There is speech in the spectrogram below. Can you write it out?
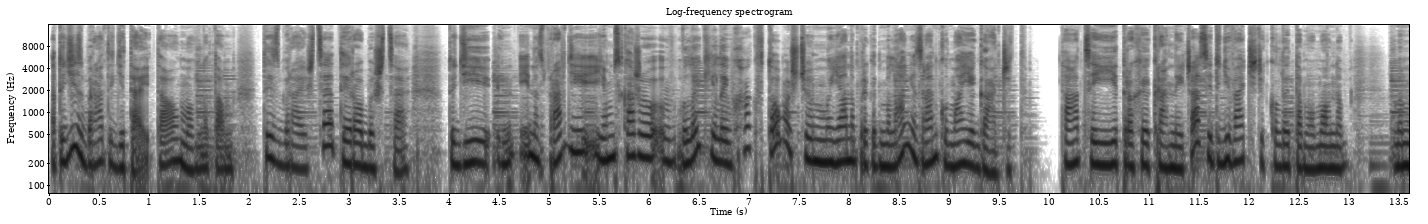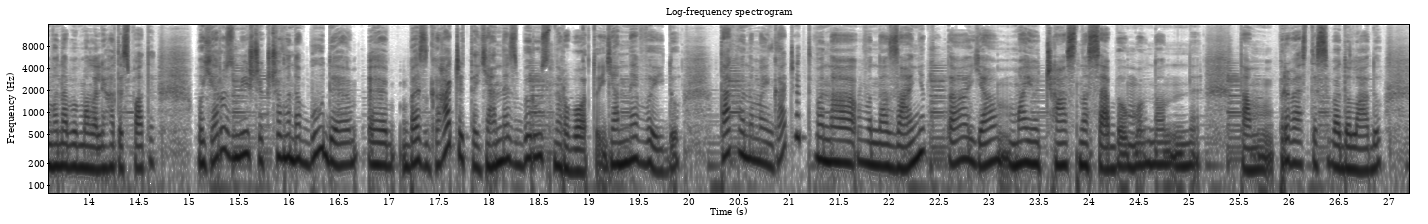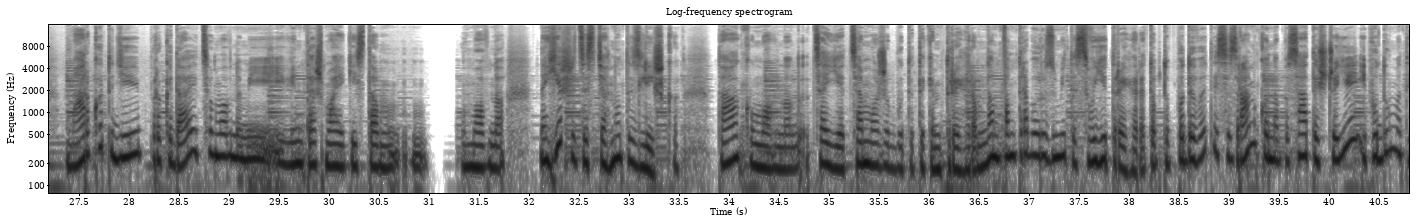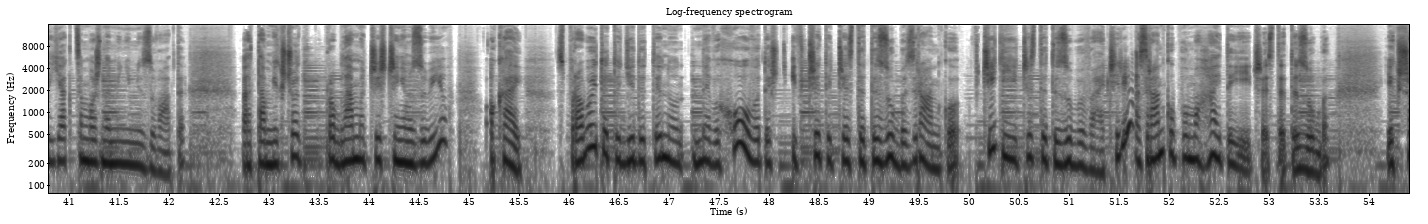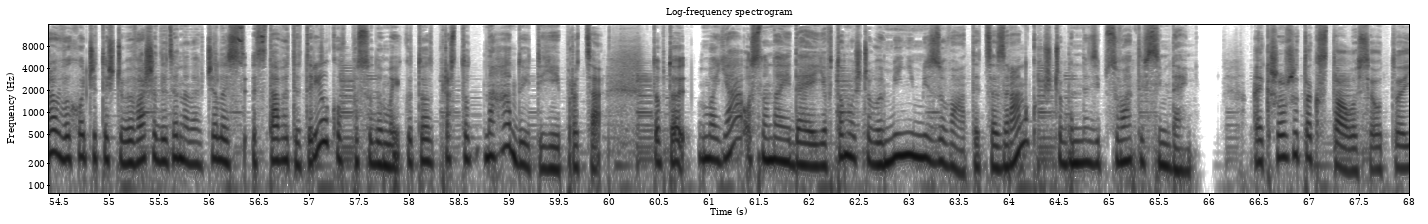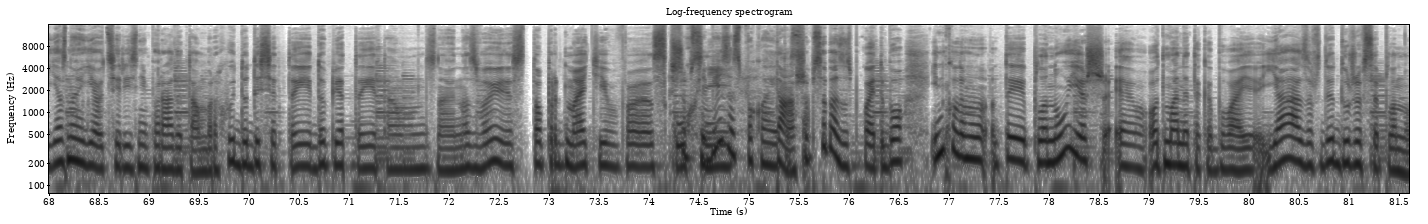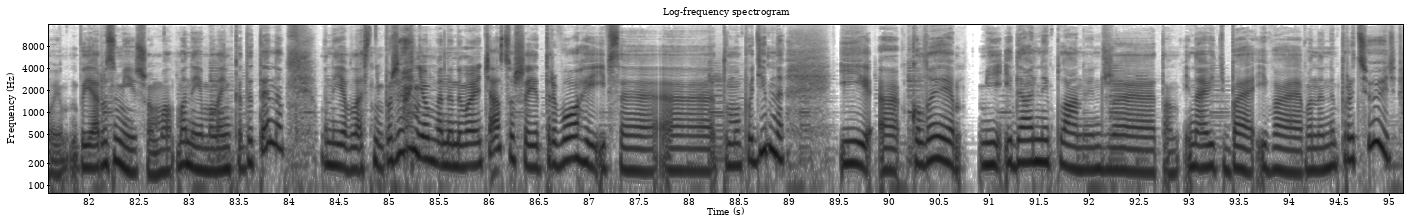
а тоді збирати дітей. Та умовно там ти збираєш це, ти робиш це. Тоді і насправді я вам скажу великий лайфхак в тому, що моя, наприклад, Мелані зранку має гаджет. Та це її трохи екранний час, і тоді ввечері, коли там умовно вона би мала лягати спати. Бо я розумію, що якщо вона буде е, без гаджета, я не зберусь на роботу, я не вийду. Так вона має гаджет, вона вона зайнята. Та я маю час на себе, умовно не там привести себе до ладу. Марко тоді прокидається, умовно мій, і він теж має якісь там умовно. Найгірше це стягнути з ліжка. Так, умовно, це є, це може бути таким тригером. Нам вам треба розуміти свої тригери, тобто подивитися зранку, написати, що є, і подумати, як це можна мінімізувати. Там, якщо проблема чищенням зубів, окей, спробуйте тоді дитину не виховувати і вчити чистити зуби зранку. Вчіть її чистити зуби ввечері, а зранку допомагайте їй чистити зуби. Якщо ви хочете, щоб ваша дитина навчилась ставити тарілку в посудомийку, то просто нагадуйте їй про це. Тобто, моя основна ідея є в тому, щоб мінімізувати це зранку, щоб не зіпсувати всім день. А якщо вже так сталося, от е, я знаю, є оці різні поради, там рахуй до 10, до 5, там не знаю, назви 100 предметів е, з кухні. Щоб собі заспокоїтися. Так, щоб себе заспокоїти. Бо інколи ти плануєш, е, от мене таке буває, я завжди дуже все планую. Бо я розумію, що в мене є маленька дитина, в мене є власні бажання, в мене немає часу, ще є тривоги і все тому подібне. І коли мій ідеальний план, він вже там і навіть Б і В вони не працюють,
